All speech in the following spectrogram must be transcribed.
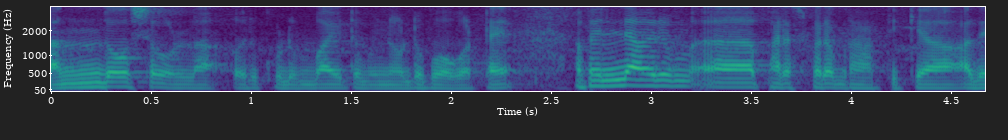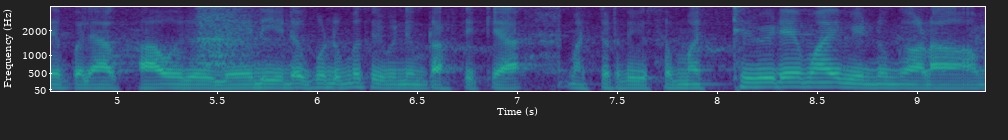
സന്തോഷമുള്ള ഒരു കുടുംബമായിട്ട് മുന്നോട്ട് പോകട്ടെ. അപ്പോൾ എല്ലാവരും പരസ്പരം പ്രാർത്ഥിക്കുക അതേപോലെ ആ ഒരു ലേഡിയുടെ കുടുംബത്തിന് വേണ്ടിയും പ്രാർത്ഥിക്കുക. മറ്റൊരു ദിവസം മറ്റു വീഡിയോയുമായി വീണ്ടും കാണാം.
